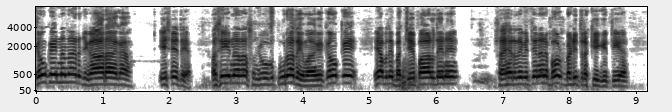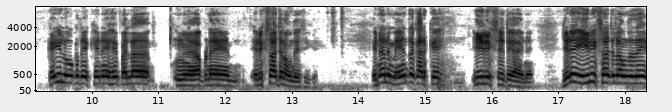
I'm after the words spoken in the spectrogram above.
ਕਿਉਂਕਿ ਇਹਨਾਂ ਦਾ ਰੁਜ਼ਗਾਰ ਹੈਗਾ, ਇਸੇ ਤੇ ਆ। ਅਸੀਂ ਇਹਨਾਂ ਦਾ ਸੰਯੋਗ ਪੂਰਾ ਦੇਵਾਂਗੇ, ਕਿਉਂਕਿ ਇਹ ਆਪਦੇ ਬੱਚੇ ਪਾਲਦੇ ਨੇ, ਸ਼ਹਿਰ ਦੇ ਵਿੱਚ ਇਹਨਾਂ ਨੇ ਬਹੁਤ ਬੜੀ ਤਰੱਕੀ ਕੀਤੀ ਆ। ਕਈ ਲੋਕ ਦੇਖੇ ਨੇ, ਇਹ ਪਹਿਲਾਂ ਆਪਣੇ ਰਿਕਸ਼ਾ ਚਲਾਉਂਦੇ ਸੀਗੇ। ਇਹਨਾਂ ਨੇ ਮਿਹਨਤ ਕਰਕੇ ਈ ਰਿਕਸ਼ੇ ਤੇ ਆਏ ਨੇ। ਜਿਹੜੇ ਈ ਰਿਕਸ਼ਾ ਚਲਾਉਂਦੇ ਦੇ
